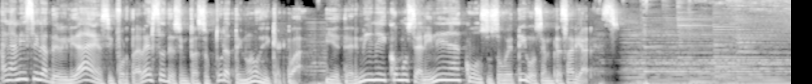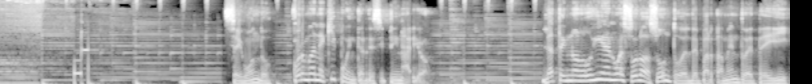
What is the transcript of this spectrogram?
Analice las debilidades y fortalezas de su infraestructura tecnológica actual y determine cómo se alinea con sus objetivos empresariales. Segundo, forma un equipo interdisciplinario. La tecnología no es solo asunto del departamento de TI,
